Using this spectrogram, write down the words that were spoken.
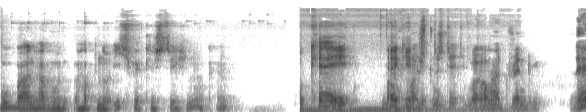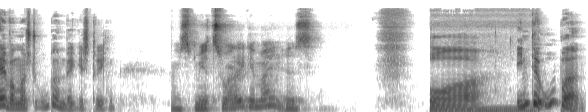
U-Bahn habe hab nur ich weggestrichen, okay. Okay. Warum hast, du, bestätigt. warum hat Random. Hä, warum hast du U-Bahn weggestrichen? Weil es mir zu allgemein ist. Boah. In der U-Bahn.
